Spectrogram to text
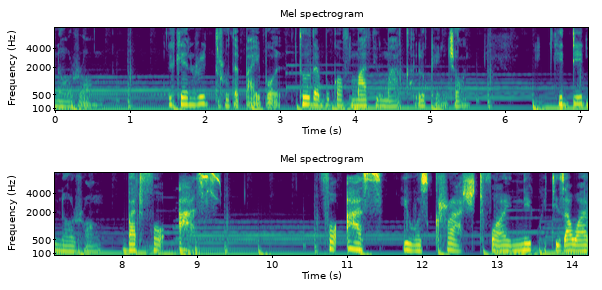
no wrong. You can read through the Bible, through the book of Matthew, Mark, Luke, and John. He did no wrong. But for us, for us, he was crushed for our iniquities, our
